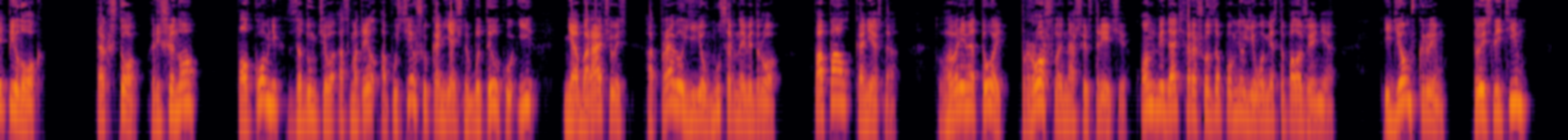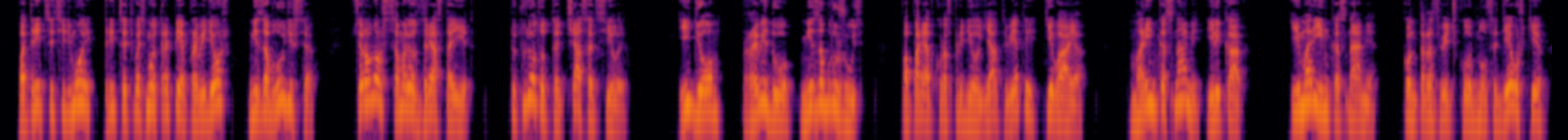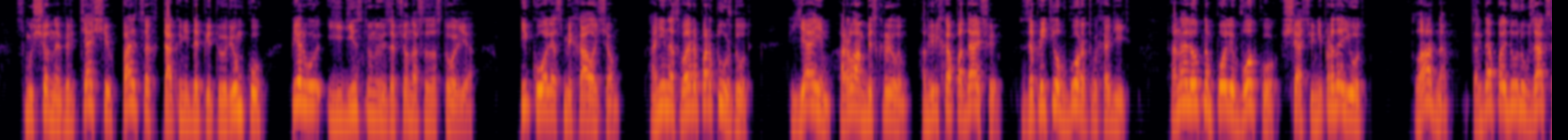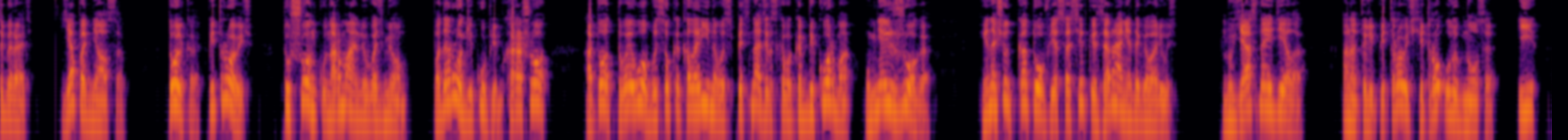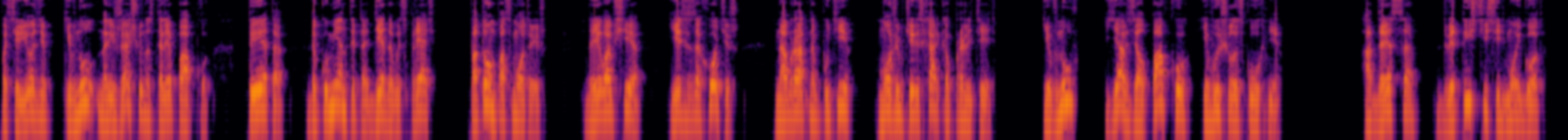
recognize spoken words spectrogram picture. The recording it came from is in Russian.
Эпилог. Так что, решено? Полковник задумчиво осмотрел опустевшую коньячную бутылку и, не оборачиваясь, отправил ее в мусорное ведро. Попал, конечно. Во время той, прошлой нашей встречи, он, видать, хорошо запомнил его местоположение. Идем в Крым, то есть летим? По 37-й, 38-й тропе проведешь? Не заблудишься? Все равно же самолет зря стоит. Тут лету-то час от силы. Идем, проведу, не заблужусь. По порядку распределил я ответы, кивая. Маринка с нами или как? И Маринка с нами. Контрразведчик улыбнулся девушке, смущенно вертящей в пальцах так и недопитую рюмку, первую и единственную за все наше застолье. И Коля с Михалычем. Они нас в аэропорту ждут. Я им, орлам бескрылым, от греха подальше, запретил в город выходить. А на летном поле водку, к счастью, не продают. Ладно, тогда пойду рюкзак собирать. Я поднялся. Только, Петрович, тушенку нормальную возьмем. По дороге купим, хорошо? А то от твоего высококалорийного спецназерского комбикорма у меня изжога. И насчет котов я с соседкой заранее договорюсь. Ну ясное дело. Анатолий Петрович хитро улыбнулся и, посерьезнев, кивнул на лежащую на столе папку. Ты это, документы-то дедовы спрячь. Потом посмотришь. Да и вообще, если захочешь, на обратном пути можем через Харьков пролететь. Кивнув, я взял папку и вышел из кухни. Одесса, 2007 год.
